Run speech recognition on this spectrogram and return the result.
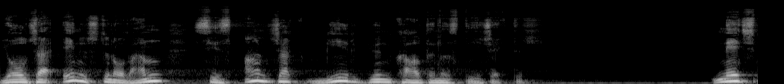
Yolca en üstün olan siz ancak bir gün kaldınız diyecektir. Necm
